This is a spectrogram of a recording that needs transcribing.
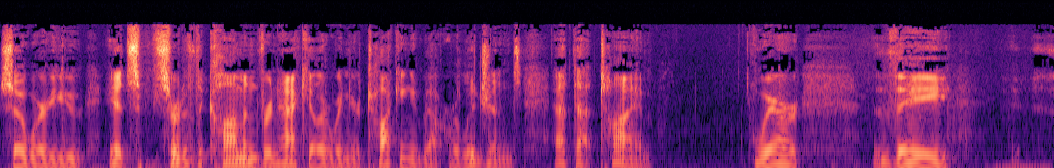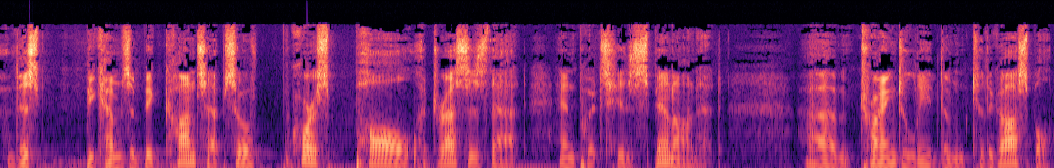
So where you, it's sort of the common vernacular when you're talking about religions at that time, where they, this becomes a big concept. So of course Paul addresses that and puts his spin on it, um, trying to lead them to the gospel.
